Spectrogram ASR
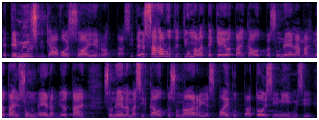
ettei myrskykään voi sua irrottaa siitä. Jos sä haluat, että Jumala tekee jotain kautta sun elämä, jotain sun, elämä, jotain sun elämäsi kautta sun arjes, vaikuttaa toisiin ihmisiin,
